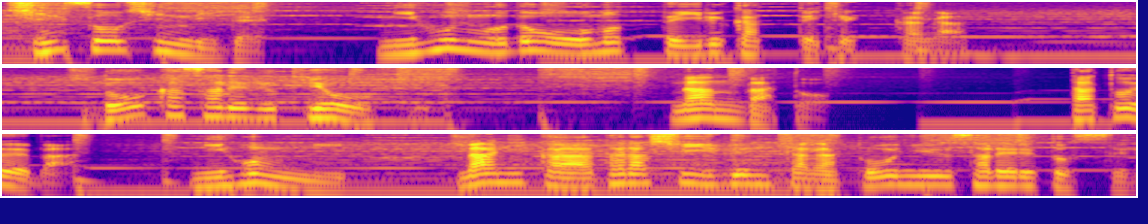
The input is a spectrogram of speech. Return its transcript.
深層心理で日本をどう思っているかって結果が同化される恐怖。なんだと。例えば日本に何か新しい文化が投入されるとする。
